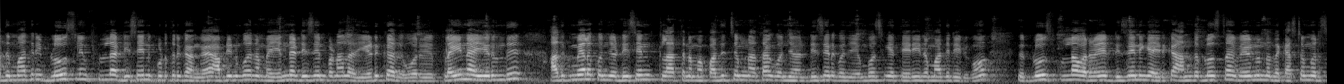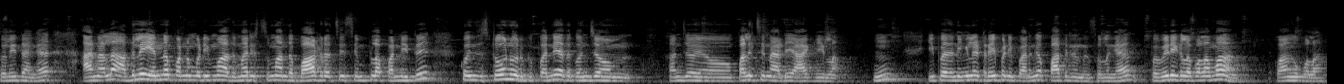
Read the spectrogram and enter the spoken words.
அது மாதிரி மாதிரி ப்ளவுஸ்லையும் ஃபுல்லாக டிசைன் கொடுத்துருக்காங்க. அப்படின்னும் போது நம்ம என்ன டிசைன் பண்ணாலும் அது எடுக்காது. ஒரு பிளைனாக இருந்து அதுக்கு மேலே கொஞ்சம் டிசைன் கிளாத்தை நம்ம பதிச்சோம்னா தான் கொஞ்சம் டிசைன் கொஞ்சம் எம்போசிங்காக தெரியுற மாதிரி இருக்கும். இது ப்ளவுஸ் ஃபுல்லாக ஒரு டிசைனிங்காக இருக்குது அந்த ப்ளவுஸ் தான் வேணும்னு அந்த கஸ்டமர் சொல்லிட்டாங்க. அதனால் அதில் என்ன பண்ண முடியுமோ அது மாதிரி சும்மா அந்த பார்டர் வச்சு சிம்பிளாக பண்ணிட்டு கொஞ்சம் ஸ்டோன் ஒர்க் பண்ணி அதை கொஞ்சம் கொஞ்சம் பளிச்சு நாடி ஆக்கிடலாம். ம்? இப்போ அதை நீங்களே ட்ரை பண்ணி பாருங்கள் பார்த்துட்டு எனக்கு சொல்லுங்கள் இப்போ வீடியோக்குள்ளே போகலாமா வாங்க போகலாம்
